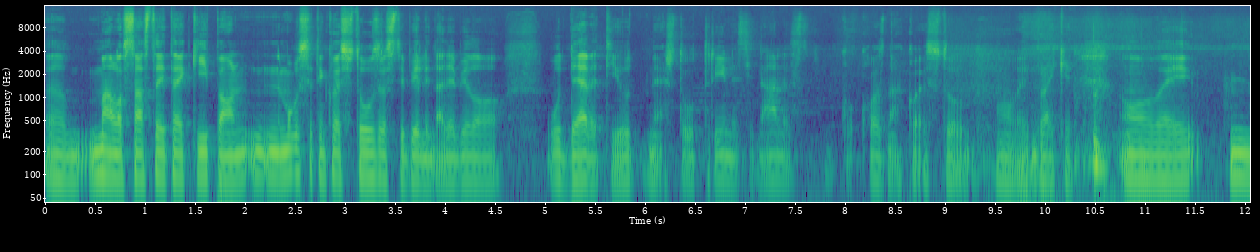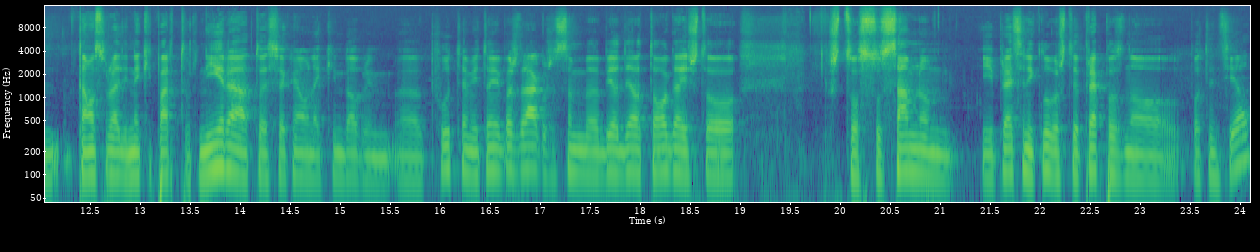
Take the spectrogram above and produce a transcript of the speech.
um, malo sastavi ta ekipa, on, ne mogu setim koje su to uzrasti bili, dalje je bilo u 9 i u nešto, u 13, 11, ko, ko zna koje su to ovaj, brojke. Ovaj, tamo smo radili neki par turnira, to je sve krenulo nekim dobrim uh, putem i to mi je baš drago što sam uh, bio deo toga i što, što su sa mnom i predsednik kluba što je prepoznao potencijal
